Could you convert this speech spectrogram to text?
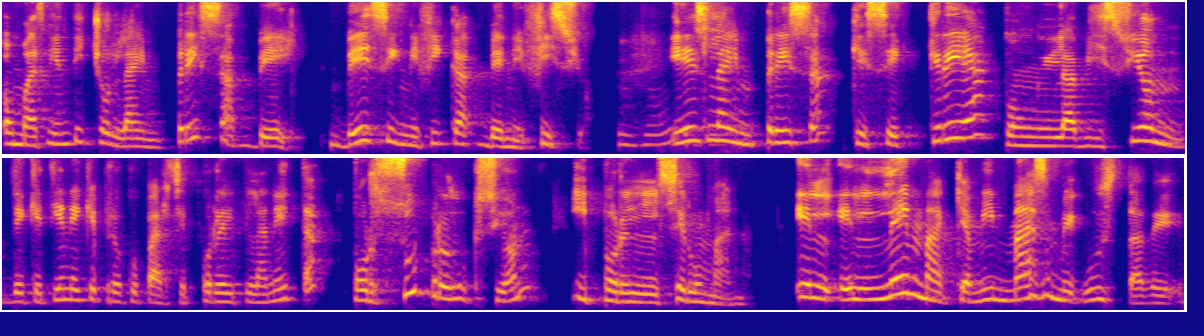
o más bien dicho, la empresa B, B significa beneficio. Es la empresa que se crea con la visión de que tiene que preocuparse por el planeta, por su producción y por el ser humano. El, lema que a mí más me gusta de,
